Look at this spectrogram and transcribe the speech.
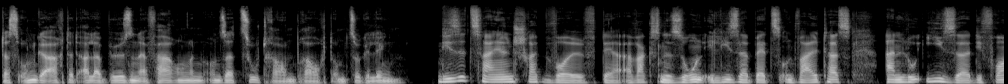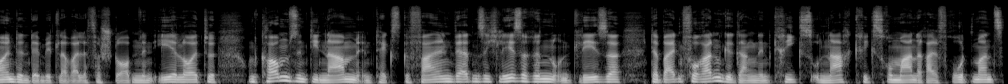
das ungeachtet aller bösen Erfahrungen unser Zutrauen braucht, um zu gelingen. Diese Zeilen schreibt Wolf, der erwachsene Sohn Elisabeths und Walters, an Luisa, die Freundin der mittlerweile verstorbenen Eheleute, und kaum sind die Namen im Text gefallen, werden sich Leserinnen und Leser der beiden vorangegangenen Kriegs- und Nachkriegsromane Ralf Rothmanns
